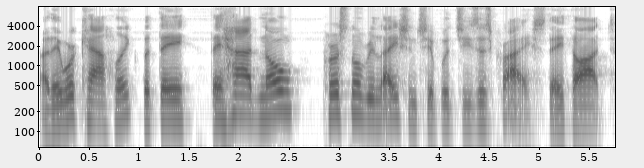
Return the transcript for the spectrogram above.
uh, they were Catholic, but they, they had no personal relationship with Jesus Christ. They thought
